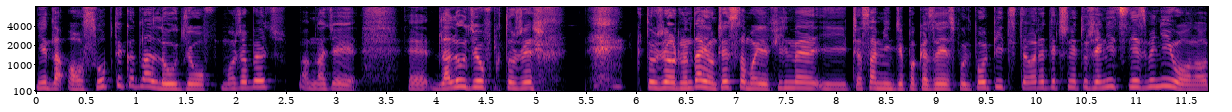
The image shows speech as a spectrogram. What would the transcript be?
Nie dla osób, tylko dla ludziów. Może być? Mam nadzieję. E, dla ludziów, którzy którzy oglądają często moje filmy i czasami gdzie pokazuję swój pulpit, teoretycznie tu się nic nie zmieniło. No,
